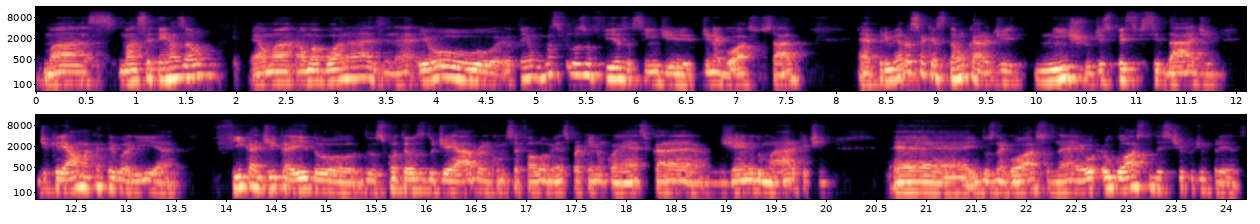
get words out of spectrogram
mas, mas você tem razão. É uma, é uma boa análise, né? Eu, eu tenho algumas filosofias assim de, de negócio, sabe? É, primeiro essa questão, cara, de nicho, de especificidade, de criar uma categoria, Fica a dica aí do, dos conteúdos do Jay Abram, como você falou mesmo, para quem não conhece, o cara é gênio do marketing é, e dos negócios, né? Eu, eu gosto desse tipo de empresa.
